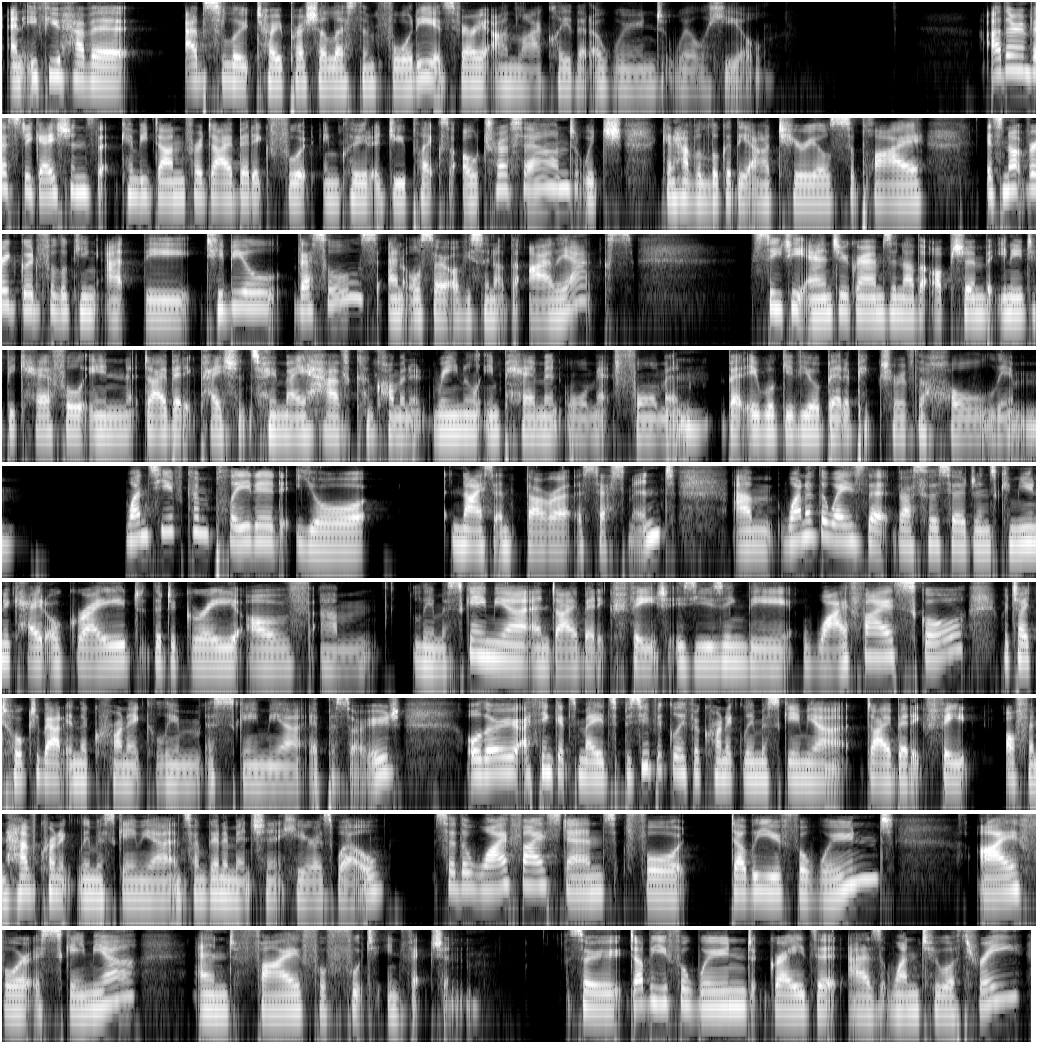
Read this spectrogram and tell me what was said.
And if you have a absolute toe pressure less than 40, it's very unlikely that a wound will heal. Other investigations that can be done for a diabetic foot include a duplex ultrasound, which can have a look at the arterial supply. It's not very good for looking at the tibial vessels and also obviously not the iliacs. CT angiogram is another option, but you need to be careful in diabetic patients who may have concomitant renal impairment or metformin, but it will give you a better picture of the whole limb. Once you've completed your nice and thorough assessment. Um, one of the ways that vascular surgeons communicate or grade the degree of um, limb ischemia and diabetic feet is using the WIfI score, which I talked about in the chronic limb ischemia episode. Although I think it's made specifically for chronic limb ischemia, diabetic feet often have chronic limb ischemia, and so I'm going to mention it here as well. So the WIfI stands for W for wound, I for ischemia, and 5 for foot infection. So W for wound grades it as 1, 2, or 3.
